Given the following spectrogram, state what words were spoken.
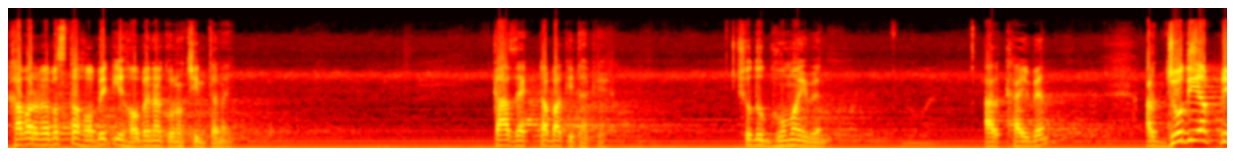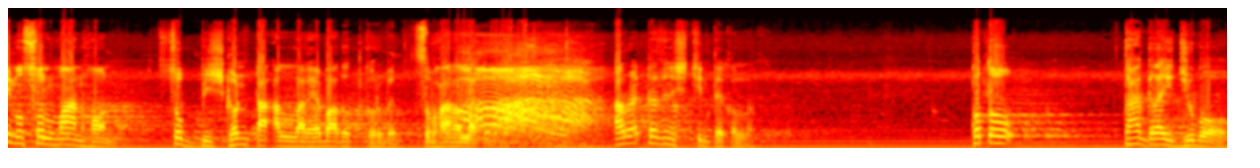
খাবার ব্যবস্থা হবে কি হবে না কোনো চিন্তা নাই। কাজ একটা বাকি থাকে। শুধু ঘুমাইবেন আর খাইবেন। আর যদি আপনি মুসলমান হন চব্বিশ ঘণ্টা আল্লাহর এবাদত করবেন। সুহান আল্লাহ আরও একটা জিনিস চিন্তা করলাম। কত তাগরাই যুবক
